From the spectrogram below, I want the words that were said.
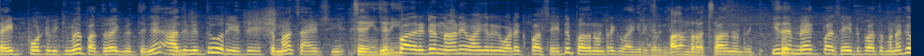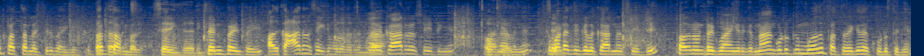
சைட் போட்டு விற்கும்போது பத்து ரூபாய்க்கு விற்றுங்க அது விற்று ஒரு எட்டு எட்டு மாதம் ஆயிடுச்சுங்க. சரிங்க இப்போ அதை ரிட்டர்ன் நானே வாங்கியிருக்க வடக்கு பாஸ் சைட்டு பதினொன்றரைக்கு வாங்கியிருக்கிறேங்க. பதினொன்று லட்சம். பதினொன்றரைக்கு. இதே மேற்கு பாஸ் சைட்டு பார்த்தோம்னாக்க பத்தரை லட்ச ரூபாய் வாங்கியிருக்கு பத்து ஐம்பது சரிங்க சரிங்க. டென் பாயிண்ட் ஃபைவ் அது கார்னர் சைட்டு அது கார்னர் சைட்டுங்க அதனாலங்க. வடக்கு கிழக்கு கார்னர் சைட்டு பதினொன்றரைக்கு வாங்கியிருக்கேன். நான் கொடுக்கும்போது பத்து ரூபாய்க்கு தான் கொடுத்துங்க.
